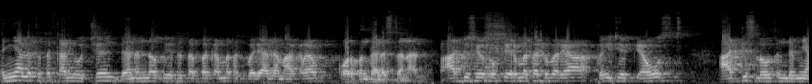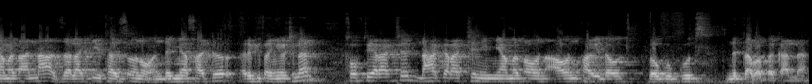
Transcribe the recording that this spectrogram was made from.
እኛ ለተጠቃሚዎችን ደህንነቱ የተጠበቀ መተግበሪያ ለማቅረብ ቆርጠን ተነስተናል። አዲሱ የሶፍትዌር መተግበሪያ በኢትዮጵያ ውስጥ አዲስ ለውጥ እንደሚያመጣና ዘላቂ ተጽዕኖ እንደሚያሳድር እርግጠኞች ነን። ሶፍትዌራችን ለሀገራችን የሚያመጣውን አዎንታዊ ለውጥ በጉጉት እንጠባበቃለን።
